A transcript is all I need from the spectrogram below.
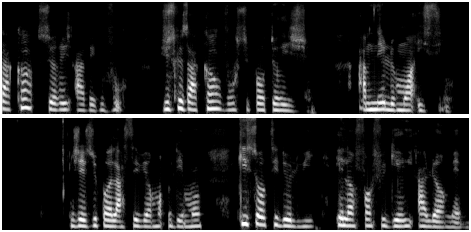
à quand serai-je avec vous? Jusque à quand vous supporterai-je? Amenez-le-moi ici. Jésus parla sévèrement au démon qui sortit de lui et l'enfant fut guéri à l'heure même.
